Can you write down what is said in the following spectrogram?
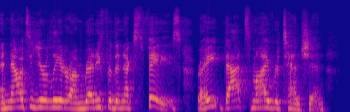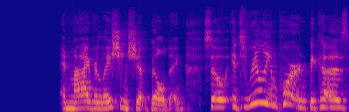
and now it's a year later. I'm ready for the next phase, right? That's my retention and my relationship building. So it's really important because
